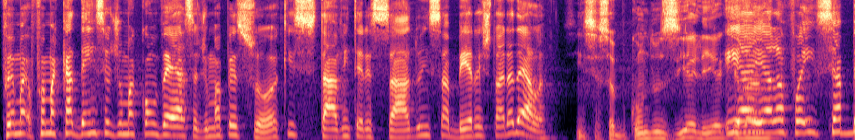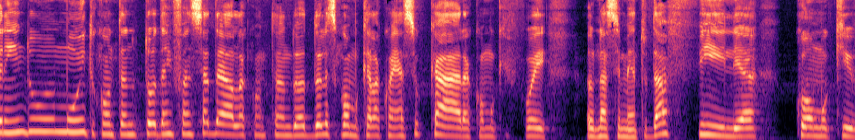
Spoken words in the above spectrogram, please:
foi, uma, foi uma cadência de uma conversa de uma pessoa que estava interessado em saber a história dela. Sim, você soube conduzir ali E aquela... aí ela foi se abrindo muito, contando toda a infância dela, contando a adolescência, como que ela conhece o cara, como que foi o nascimento da filha, como que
